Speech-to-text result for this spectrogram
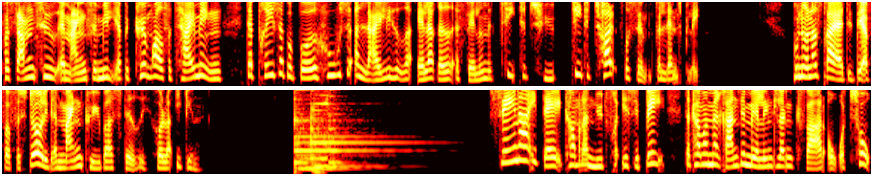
På samme tid er mange familier bekymrede for timingen, da priser på både huse og lejligheder allerede er faldet med 10-12 procent på landsplan. Hun understreger, at det er derfor forståeligt, at mange købere stadig holder igen. Senere i dag kommer der nyt fra ECB, der kommer med rentemelding klokken kvart over to.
